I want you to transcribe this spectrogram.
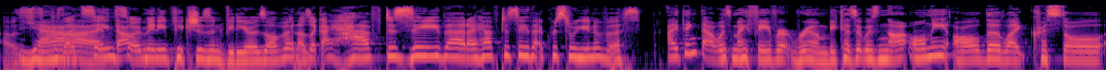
I was, Yeah, I'd seen that- so many pictures and videos of it. And I was like, I have to see that. I have to see that Crystal Universe. I think that was my favorite room because it was not only all the like crystal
